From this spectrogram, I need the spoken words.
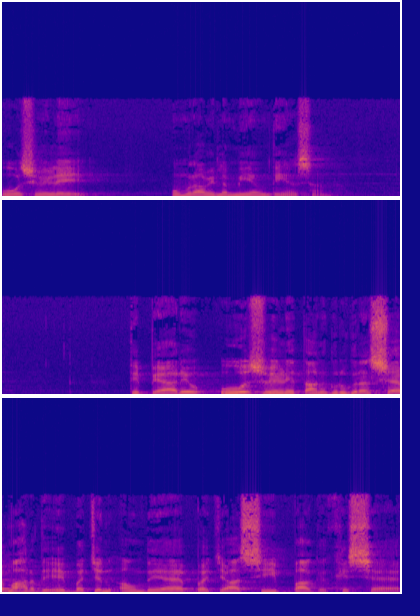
ਉਸ ਵੇਲੇ ਉਮਰਾਂ ਵੀ ਲੰਮੀਆਂ ਹੁੰਦੀਆਂ ਸਨ। ਤੇ ਪਿਆਰਿਓ, ਉਸ ਵੇਲੇ ਧੰਨ ਗੁਰੂ ਗ੍ਰੰਥ ਸਾਹਿਬ ਮਹਾਰਾਜ ਦੇ ਇਹ ਬਚਨ ਆਉਂਦੇ ਆ 85 ਪੱਗ ਖਿਸੈ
